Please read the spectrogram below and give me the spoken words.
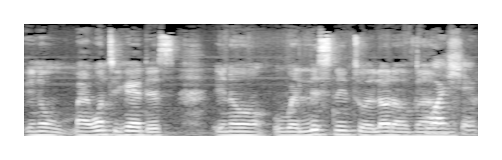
you know, might want to hear this, you know, we're listening to a lot of um, Worship.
